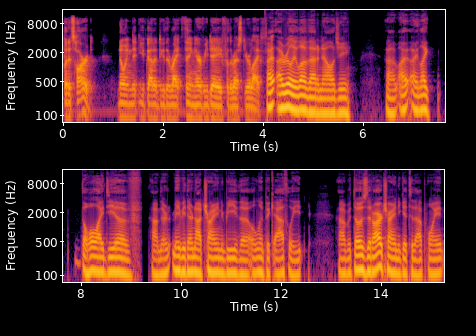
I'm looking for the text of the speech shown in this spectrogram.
But it's hard knowing that you've got to do the right thing every day for the rest of your life. I, I really love that analogy. Um, I, I like the whole idea of um, they're maybe they're not trying to be the olympic athlete uh, but those that are trying to get to that point,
